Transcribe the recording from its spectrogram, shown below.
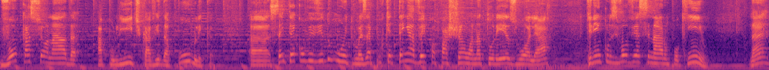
vocacionada à política, à vida pública uh, sem ter convivido muito, mas é porque tem a ver com a paixão, a natureza, o olhar. Queria inclusive ouvir assinar um pouquinho, né?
